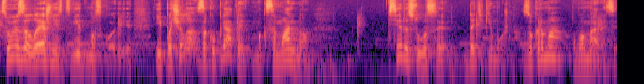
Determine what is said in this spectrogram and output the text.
свою залежність від Московії і почала закупляти максимально всі ресурси, де тільки можна, зокрема в Америці.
